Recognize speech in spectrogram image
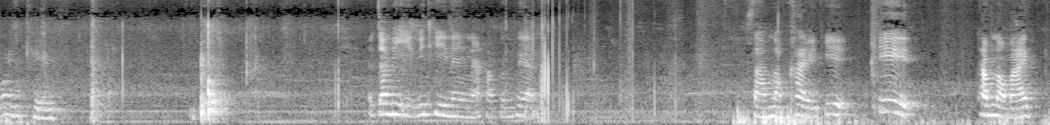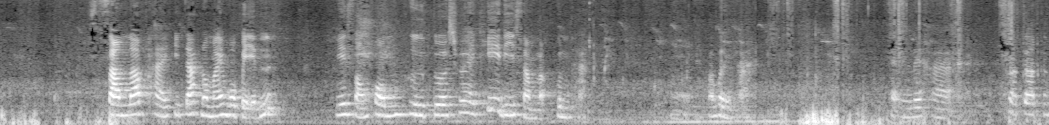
น้อจะมีอีกวิธีหนึ่งนะคะเพื่อนๆ สำหรับใครที่ที่ทำหน่อไม้สำหรับใครที่จักหน่อไม้โบเป็นมีสองคมคือตัวช่วยที่ดีสำหรับคุณค่ะมาเบิ่งค่ะแค่นี้เลยค่ะจอดจอดกัน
